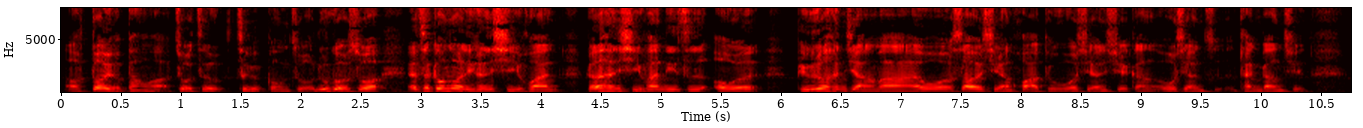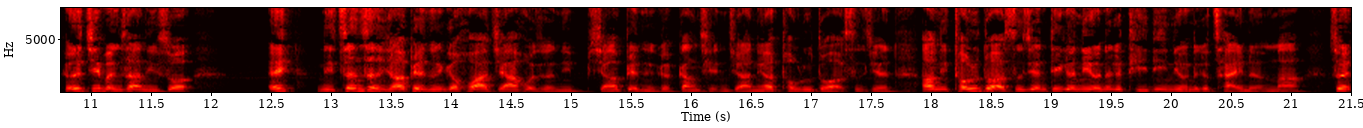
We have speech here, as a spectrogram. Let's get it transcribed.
啊，哦，都有办法做这这个工作？如果说，诶，这工作你很喜欢，可是很喜欢，你只偶尔，比如说很讲嘛，我稍微喜欢画图，我喜欢学钢，我喜欢弹钢琴。可是基本上，你说哎，你真正想要变成一个画家，或者你想要变成一个钢琴家，你要投入多少时间？好，你投入多少时间？第一个，你有那个体力，你有那个才能吗？所以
